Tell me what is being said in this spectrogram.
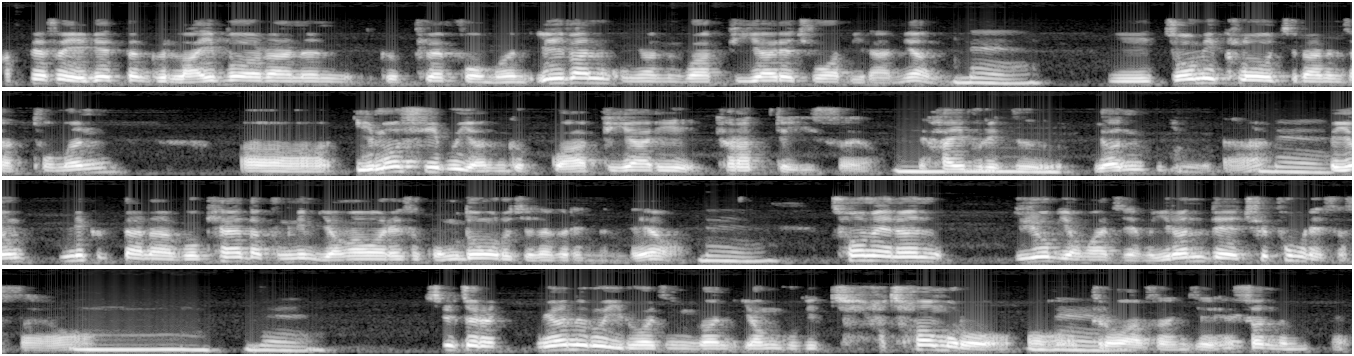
앞에서 얘기했던 그 LIVR라는 그 플랫폼은 일반 공연과 VR의 조합이라면 네. 이 Draw Me Close라는 작품은 어, immersive 연극과 VR이 결합되어 있어요. 음. 하이브리드 연극입니다. 네. 영국 국립극단하고 캐나다 국립영화원에서 공동으로 제작을 했는데요. 네. 처음에는 뉴욕 영화제 뭐 이런 데 출품을 했었어요. 음. 네. 실제로 공연으로 이루어진 건 영국이 처음으로 어, 네. 들어와서 이제 했었는데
